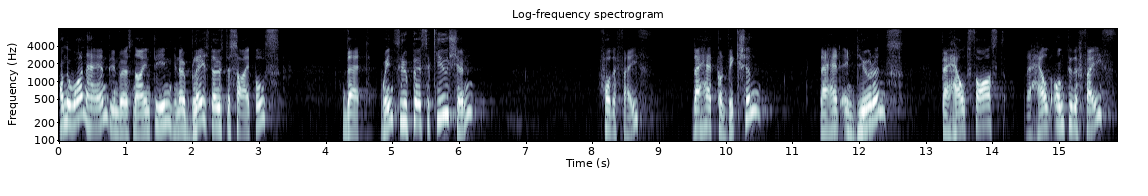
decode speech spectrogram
on the one hand, in verse 19, you know, bless those disciples that went through persecution for the faith. They had conviction, they had endurance, they held fast, they held on to the faith,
